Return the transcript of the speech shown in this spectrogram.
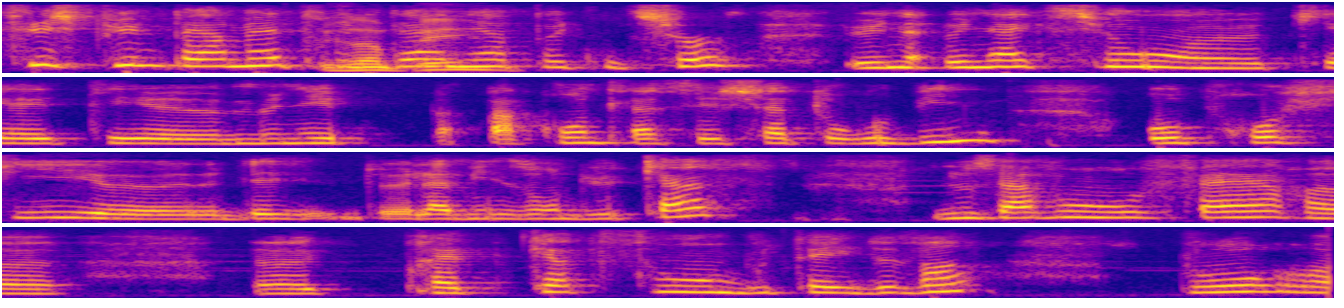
Si je puis me permettre Je une prie. dernière petite chose, une, une action euh, qui a été euh, menée, par- contre là c'est Château Roubine, au profit euh, des- de la maison du Casse. Nous avons offert euh, euh, près de 400 bouteilles de vin pour,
